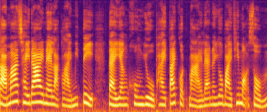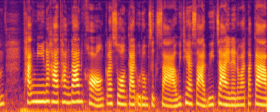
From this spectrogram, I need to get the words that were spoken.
สามารถใช้ได้ในหลากหลายมิติ แต่ยังคงอยู่ภายใต้กฎหมายและนโยบายที่เหมาะสม ทั้งนี้นะคะทางด้านของกระทรวงการอุดมศึกษา วิทยาศาสตร์ วิจัยและนวัตกรรม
